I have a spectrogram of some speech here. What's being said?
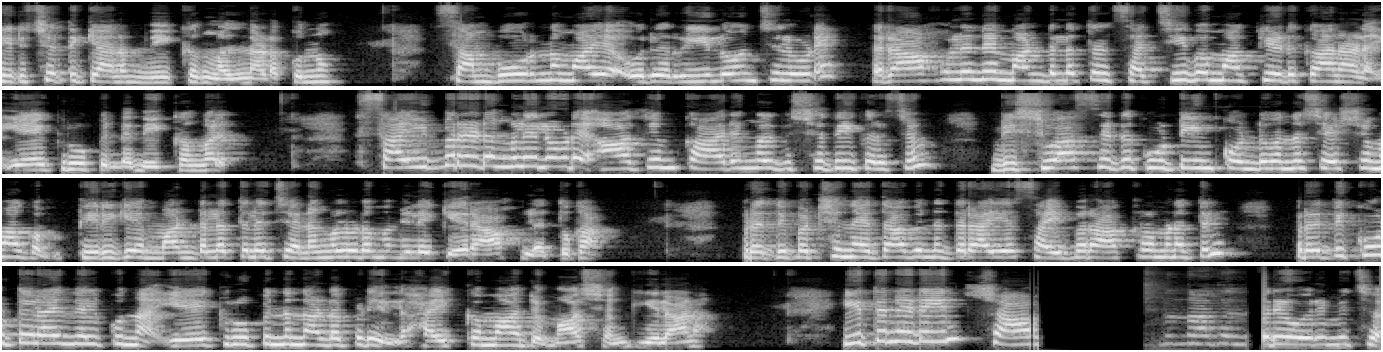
തിരിച്ചെത്തിക്കാനും നീക്കങ്ങൾ നടക്കുന്നു. സമ്പൂർണമായ ഒരു റീലോഞ്ചിലൂടെ രാഹുലിനെ മണ്ഡലത്തിൽ സജീവമാക്കിയെടുക്കാനാണ് എ ഗ്രൂപ്പിന്റെ നീക്കങ്ങൾ. സൈബർ ഇടങ്ങളിലൂടെ ആദ്യം കാര്യങ്ങൾ വിശദീകരിച്ചും വിശ്വാസ്യത കൂട്ടിയും കൊണ്ടുവന്ന ശേഷമാകും തിരികെ മണ്ഡലത്തിലെ ജനങ്ങളുടെ മുന്നിലേക്ക് രാഹുൽ എത്തുക. പ്രതിപക്ഷ നേതാവിനെതിരായ സൈബർ ആക്രമണത്തിൽ പ്രതിക്കൂട്ടിലായി നിൽക്കുന്ന എ ഗ്രൂപ്പിന്റെ നടപടിയിൽ ഹൈക്കമാൻഡും ആശങ്കയിലാണ്. ഇതിനിടയിൽ ഷാ വിഷ്ണുനാഥനെതിരെ ഒരുമിച്ച്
